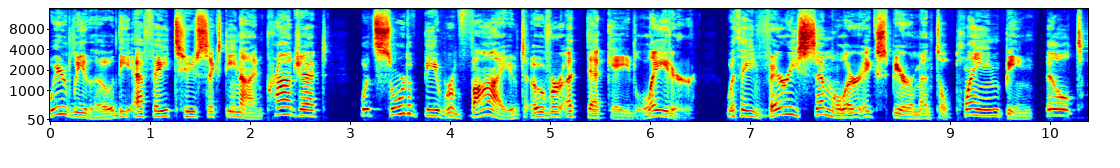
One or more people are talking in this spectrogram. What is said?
Weirdly though, the FA-269 project would sort of be revived over a decade later, with a very similar experimental plane being built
